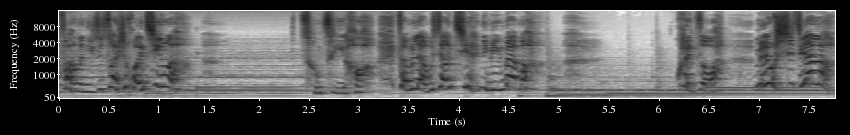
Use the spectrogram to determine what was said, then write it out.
放了你就算是还清了。从此以后，咱们两不相欠，你明白吗？快走啊，没有时间了！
